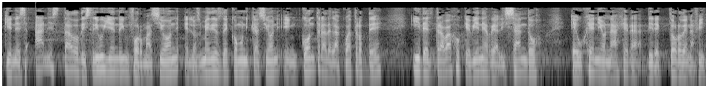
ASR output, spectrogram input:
quienes han estado distribuyendo información en los medios de comunicación en contra de la 4T y del trabajo que viene realizando Eugenio Nájera, director de NAFIN.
